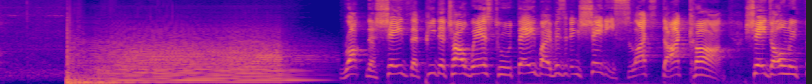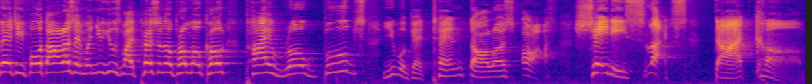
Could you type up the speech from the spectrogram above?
Rock the shades that Peter Chao wears today by visiting ShadySluts.com. Shades are only $34, and when you use my personal promo code PYROBOOBS, you will get $10 off. ShadySluts.com.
